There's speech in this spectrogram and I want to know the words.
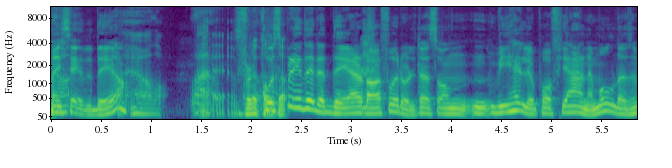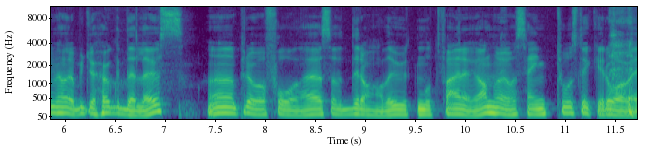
Nei, sier du det, ja? Ja da. Nei, For det Hvordan blir dere der da i forhold til sånn Vi holder jo på å fjerne Molde, så vi har jo begynt å hogge det løs. Eh, Prøve å få det, så dra det ut mot Færøyene. Vi har jo sendt to stykker over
